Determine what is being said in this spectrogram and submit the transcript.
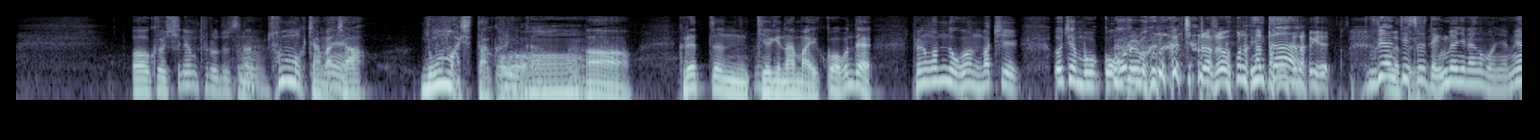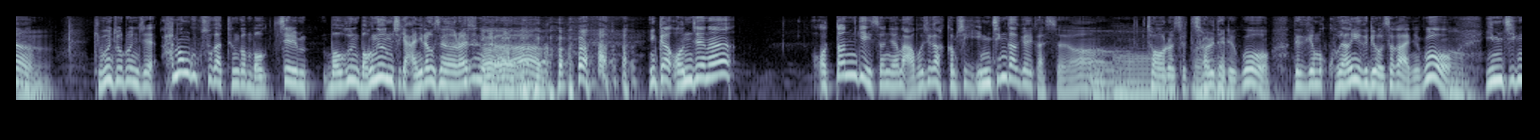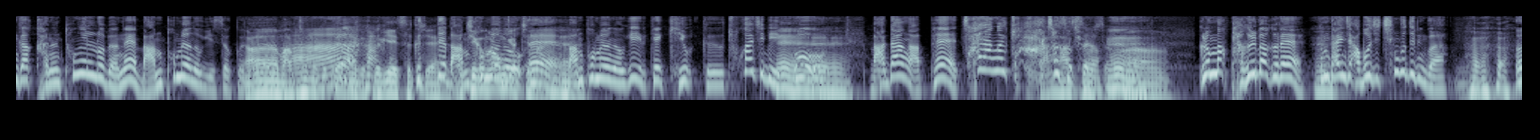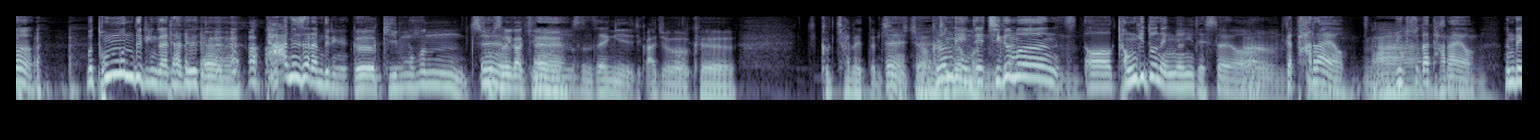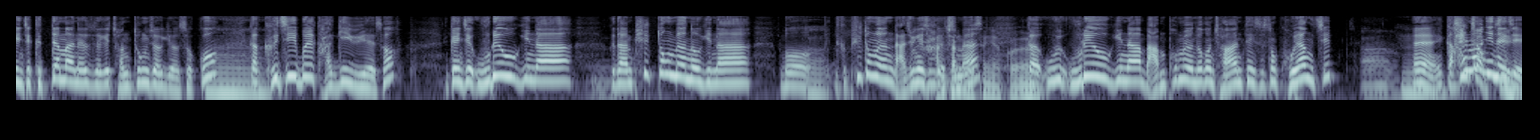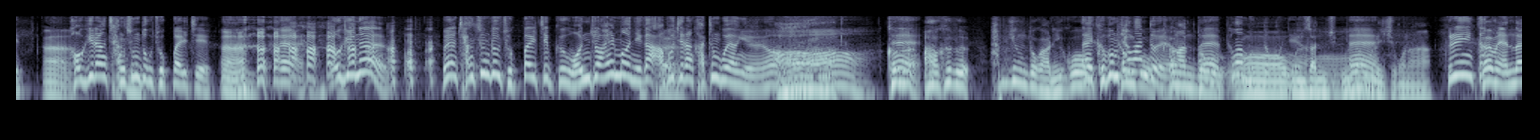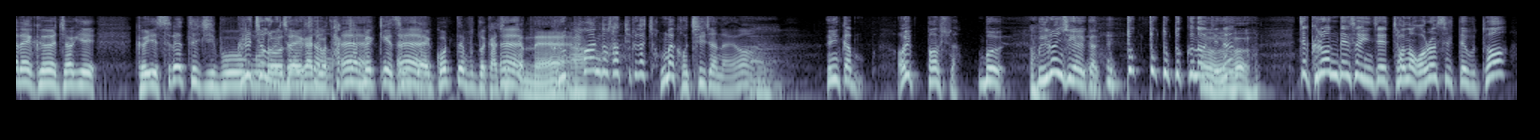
어 그 신현 프로듀서는 처음 먹자마자 너무 맛있다고. 네. 그러니까. 어. 어 그랬던 기억이 남아 있고 근데 변 감독은 마치 어제 먹고 오늘 먹는 것처럼 그러니까 당연하게 우리한테 있어서 먹었더니. 냉면이라는 건 뭐냐면 음. 기본적으로 이제 함흥국수 같은 건 먹질 먹은 먹는 음식이 아니라고 생각을 하시니까. 그러니까 언제나 어떤 게 있었냐면 아버지가 가끔씩 임진 가게를 갔어요. 어. 저 어렸을 때절 데리고 근데 그게 뭐 고향이 그리워서가 아니고 어. 임진각 가는 통일로변에 만포면옥이 있었거든요. 아, 만포면 아. 그때 그게 있었지. 그때 지금은 만포면옥, 예. 만포면옥이 이렇게 기, 그 초가집이 있고 예, 예. 마당 앞에 차량을 쫙 아, 쳤었어요. 아. 그럼 막 바글바글해. 그럼 다 이제 아버지 친구들인 거야. 어. 뭐 동문들인 거야. 다들 다 아는 사람들인 거야. 그 김훈 소설가 김훈 예. 선생이 아주 그 극찬했던 집이죠. 네. 그런데 이제 지금은 지금은 음. 어, 경기도 냉면이 됐어요. 음. 그러니까 달아요. 아. 육수가 달아요. 음. 근데 이제 그때만 해도 되게 전통적이었었고, 그러니까 그 집을 가기 위해서, 그러니까 이제 우레옥이나 그다음 필동면옥이나 뭐그 필동면은 나중에 생겼지만. 그러니까 우, 우레옥이나 만포면옥은 저한테 있어서는 고향집, 아. 음. 예, 그러니까. 할머니네 집. 어. 거기랑 장충동 족발집. 어. 예, 여기는 왜냐면 장충동 족발집 그 원조 할머니가 아버지랑 같은 고향이에요. 아. 그러면 네. 아, 그 함경도가 아니고 네, 그분 평안도예요. 평안도 네, 평안북도 어. 운산 네. 운산분이시구나. 그러니까 그럼 옛날에 그 저기 거의 스레트 지붕으로 그렇죠, 그렇죠, 돼 가지고 그렇죠. 탁자 예, 몇개 있을 예. 때 그때부터 가셨겠네. 그리고 평안도 사투리가 정말 거칠잖아요. 그러니까 어이 반갑습니다. 뭐, 뭐 이런 식이에요. 그러니까 뚝뚝뚝뚝 끊어지는. 이제 그런 데서 이제 저는 어렸을 때부터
